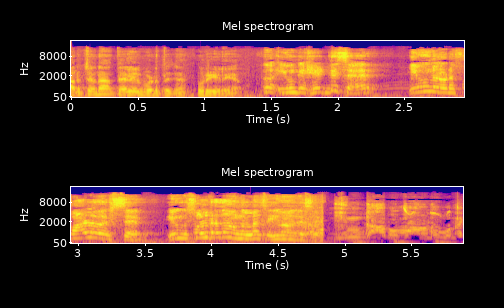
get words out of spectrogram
அர்ச்சனா தெளிவுபடுத்துங்க. புரியலையா? இவங்க ஹெட் சார் இவங்களோட ஃபாலோவர் சார் இவங்க சொல்றதை அவங்க எல்லாம் செய்வாங்க சார் இந்த அவமானம் உனக்கு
